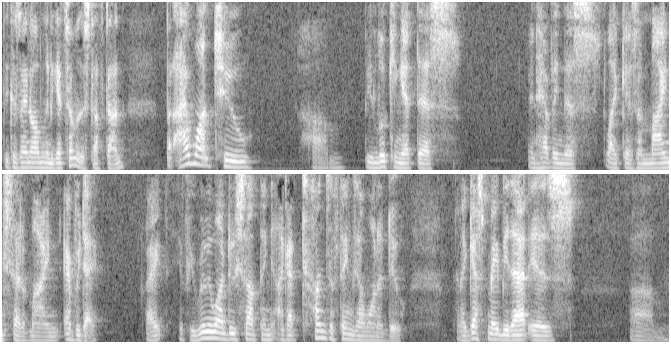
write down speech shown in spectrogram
because I know I'm going to get some of this stuff done, but I want to um, be looking at this and having this like as a mindset of mine every day, right? If you really want to do something, I got tons of things I want to do, and I guess maybe that is um,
